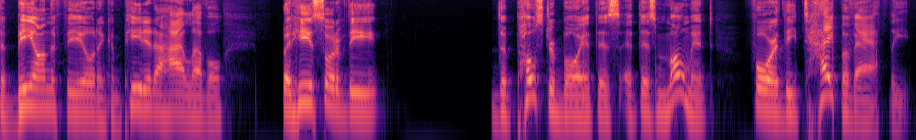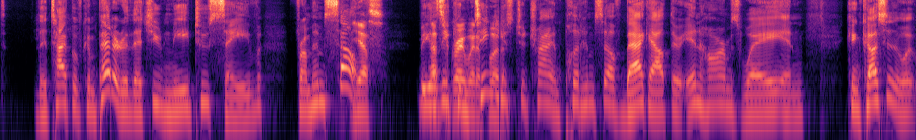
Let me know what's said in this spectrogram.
to be on the field and compete at a high level. But he is sort of the the poster boy at this at this moment for the type of athlete, the type of competitor that you need to save from himself. Yes. Because he great way to put continues it. to try and put himself back out there in harm's way and concussions.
